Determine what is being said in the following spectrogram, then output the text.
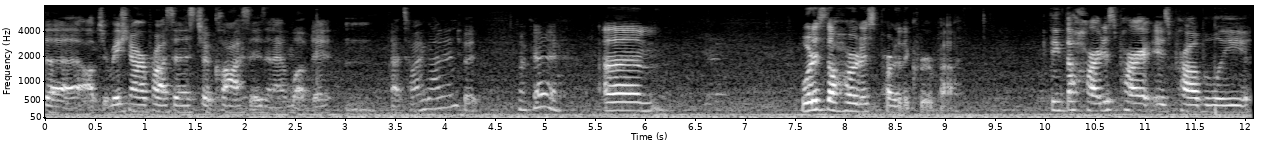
the observation hour process, took classes, and I loved it. And that's how I got into it. Okay. Um, what is the hardest part of the career path? I think the hardest part is probably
